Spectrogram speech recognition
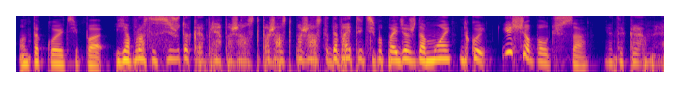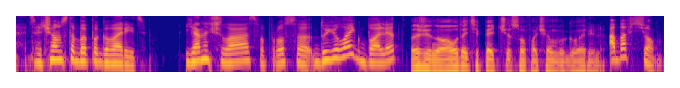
он такой, типа, я просто сижу такая, бля, пожалуйста, пожалуйста, пожалуйста, давай ты, типа, пойдешь домой. Он такой, еще полчаса. Я такая, блядь, о чем с тобой поговорить? Я начала с вопроса, do you like ballet? Подожди, ну а вот эти пять часов о чем вы говорили? Обо всем.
